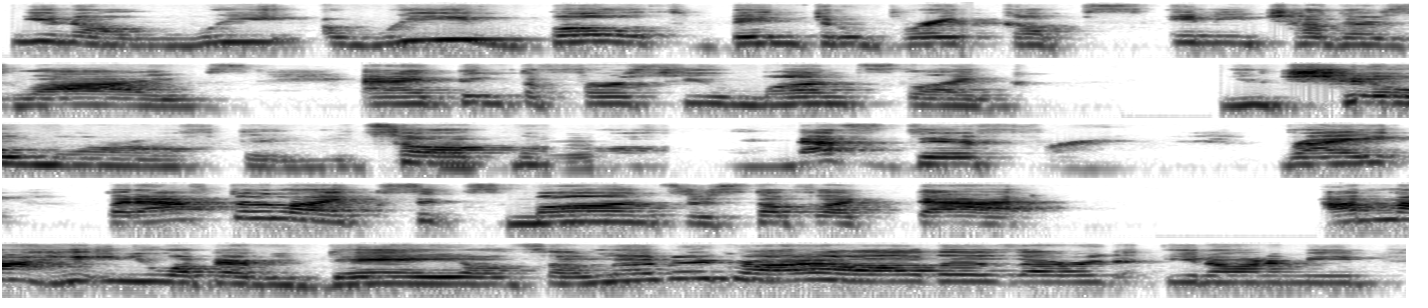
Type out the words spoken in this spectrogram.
you know, we we've both been through breakups in each other's lives, and I think the first few months, like, you chill more often, you talk more mm-hmm. often. That's different, right? But after like six months or stuff like that, I'm not hitting you up every day on some let me cry all this every day. You know what I mean?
